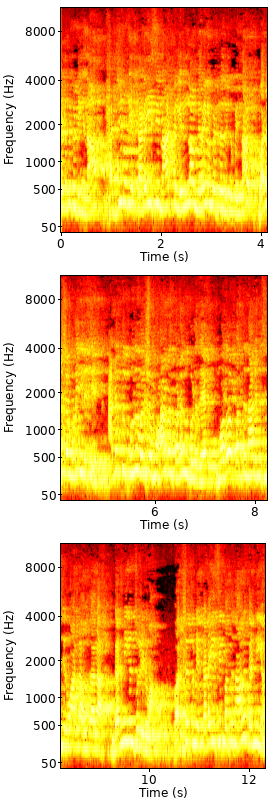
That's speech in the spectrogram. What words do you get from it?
எடுத்துக்கிட்டீங்கன்னா ஹஜ்ஜினுடைய கடைசி நாட்கள் எல்லாம் நிறைவு பெற்றதற்கு பின்னால் வருஷம் முடிஞ்சிருச்சு. அடுத்து புது வருஷம் முஹர்ரம் தொடங்கும் பொழுது மொதல் பத்து நாள் என்ன செஞ்சிருவான்? அல்லாஹு தாலா கண்ணியம் சொல்லிடுவான். வருஷத்துடைய கடைசி பத்து நாளும் கண்ணியம்.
